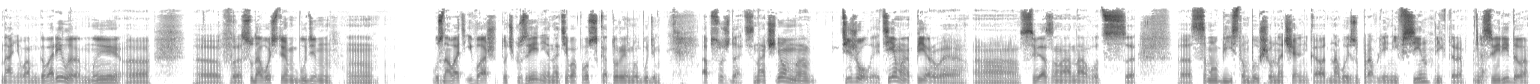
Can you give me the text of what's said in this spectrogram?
Аня вам говорила, мы в- с удовольствием будем узнавать и вашу точку зрения на те вопросы, которые мы будем обсуждать. Начнем. Тяжелая тема первая, э, связана она вот с э, с самоубийством бывшего начальника одного из управлений ФСИН Виктора Свиридова.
